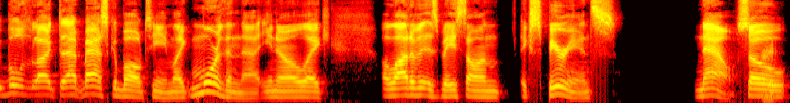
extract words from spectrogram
we both like that basketball team like more than that you know like a lot of it is based on experience now. So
